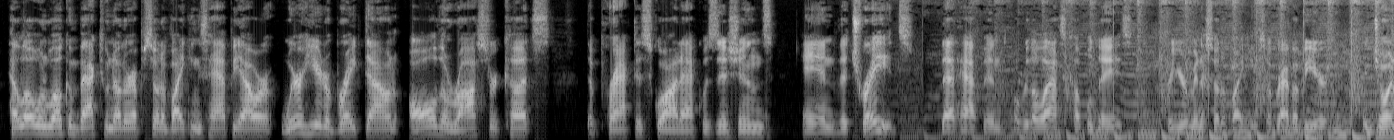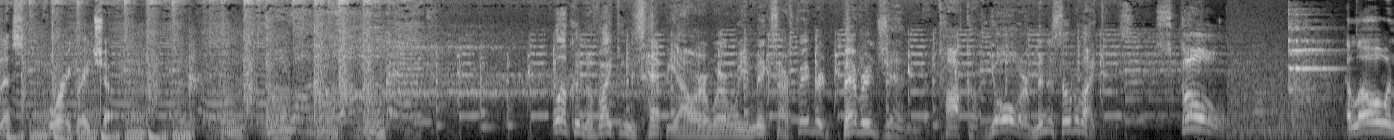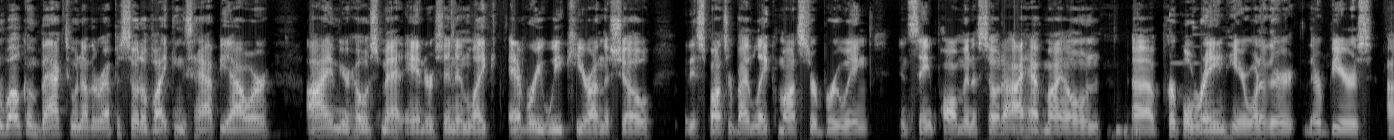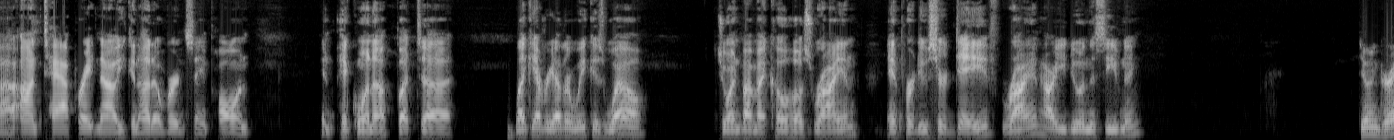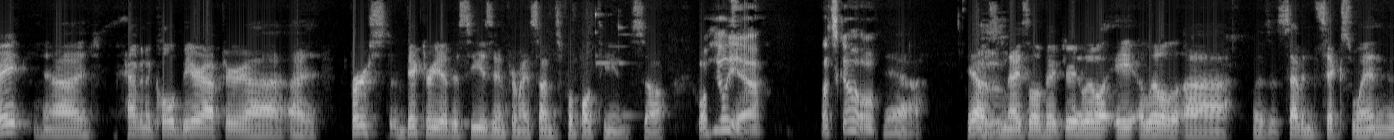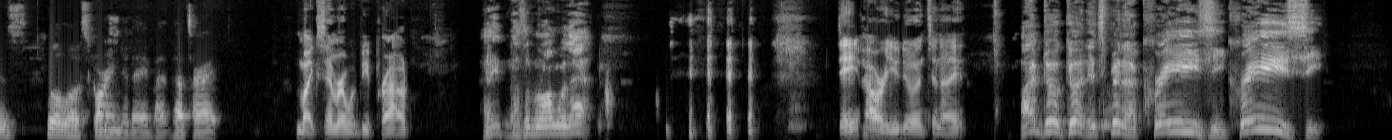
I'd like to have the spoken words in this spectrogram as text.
Hello and welcome back to another episode of Vikings Happy Hour. We're here to break down all the roster cuts, the practice squad acquisitions, and the trades that happened over the last couple days for your Minnesota Vikings. So grab a beer and join us for a great show. Welcome to Vikings Happy Hour, where we mix our favorite beverage and talk of your Minnesota Vikings. Skol! Hello and welcome back to another episode of Vikings Happy Hour. I am your host, Matt Anderson, and like every week here on the show, it is sponsored by Lake Monster Brewing in St. Paul, Minnesota. I have my own uh, Purple Rain here, one of their their beers uh, on tap right now. You can head over in St. Paul and and pick one up. But uh, like every other week as well, joined by my co-host Ryan and producer Dave. Ryan, how are you doing this evening? Doing great. Uh, having a cold beer after uh, a first victory of the season for my son's football team. So, well, hell yeah, let's go. Yeah. Yeah, it was a nice little victory. A little eight, a little uh, was it seven six win? It was a little low scoring today, but that's all right. Mike Zimmer would be proud. Hey, nothing wrong with that. Dave, how are you doing tonight? I'm doing good. It's been a crazy, crazy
